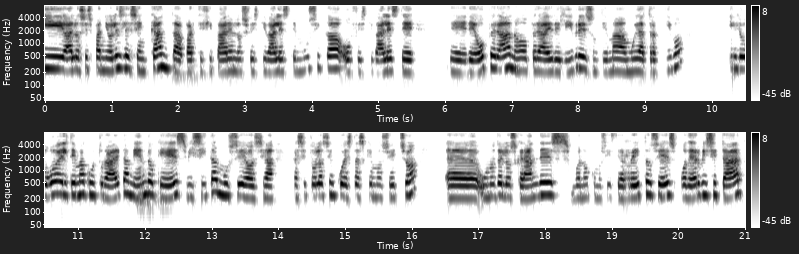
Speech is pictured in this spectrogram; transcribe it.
Y a los españoles les encanta participar en los festivales de música o festivales de, de, ópera, ¿no? Ópera aire libre es un tema muy atractivo. Y luego el tema cultural también, lo que es visita al museo, o sea, casi todas las encuestas que hemos hecho, eh, uno de los grandes, bueno, como se dice, retos es poder visitar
